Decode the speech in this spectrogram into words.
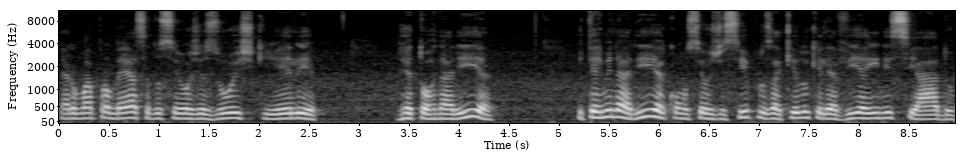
Era uma promessa do Senhor Jesus que ele retornaria e terminaria com os seus discípulos aquilo que ele havia iniciado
